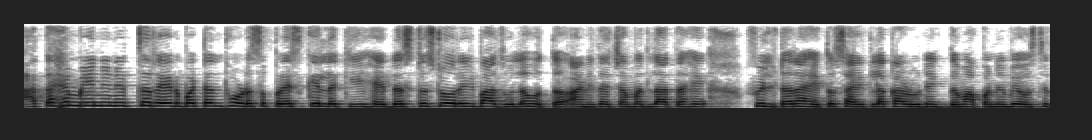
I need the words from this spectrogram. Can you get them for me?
आता हे मेन युनिटचं रेड बटन थोडंसं प्रेस केलं की हे डस्ट स्टोरेज बाजूला होतं आणि त्याच्यामधलं आता हे फिल्टर आहे तो साईडला काढून एकदम आपण व्यवस्थित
